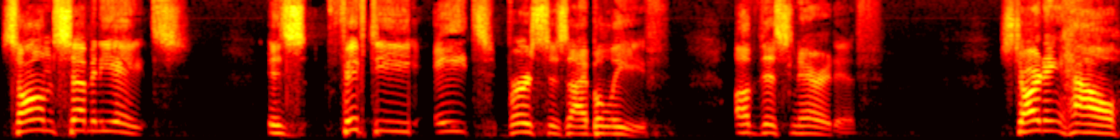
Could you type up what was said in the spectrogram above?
Psalm 78 is 58 verses, I believe, of this narrative. Starting how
